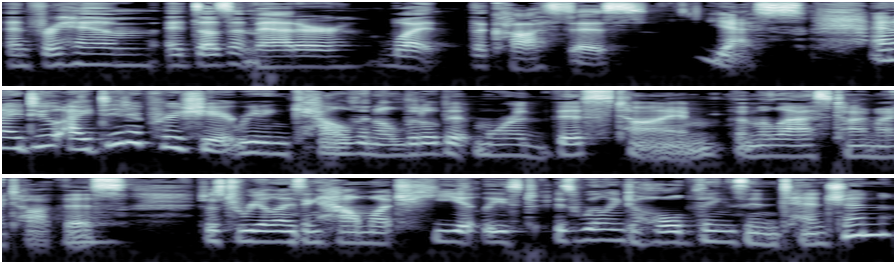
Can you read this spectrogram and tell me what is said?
And for him, it doesn't matter what the cost is. Yes. And I do, I did appreciate reading Calvin a little bit more this time than the last time I taught this, just realizing how much he at least is willing to hold things in tension.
